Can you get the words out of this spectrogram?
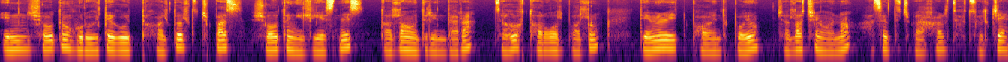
Энэ нь шуудан хүрэгдээгүүд тохиолдолд ч бас шуудан илгээснээс 7 өдрийн дараа зохих торгуул болон demerit point буюу жолоочийн оноо хасагдж байхаар зохицуулжээ.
